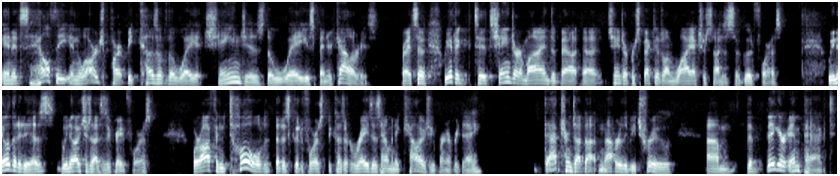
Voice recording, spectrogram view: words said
and it's healthy in large part because of the way it changes the way you spend your calories right? So we have to, to change our minds about uh, change our perspectives on why exercise is so good for us. We know that it is. We know exercise is great for us. We're often told that it's good for us because it raises how many calories we burn every day. That turns out not, not really be true. Um, the bigger impact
